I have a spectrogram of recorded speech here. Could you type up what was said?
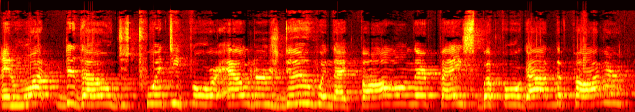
And what do those 24 elders do when they fall on their face before God the Father?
